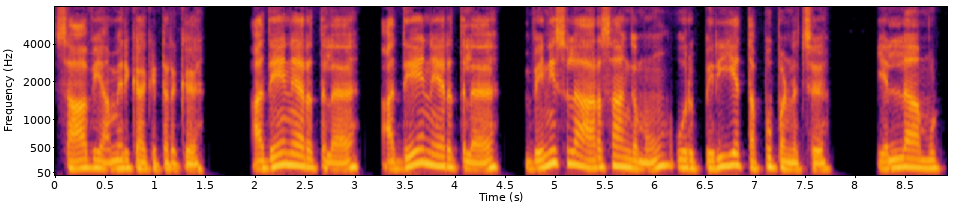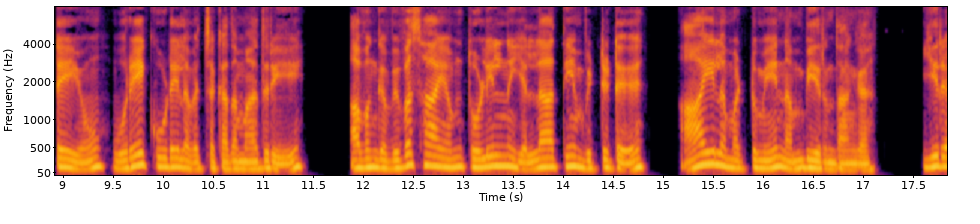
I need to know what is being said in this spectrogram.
சாவி அமெரிக்கா கிட்ட இருக்கு. அதே நேரத்துல அதே நேரத்துல வெனிசுலா அரசாங்கமும் ஒரு பெரிய தப்பு பண்ணுச்சு. எல்லா முட்டையும் ஒரே கூடையில வச்ச கதை மாதிரி அவங்க விவசாயம் தொழில்னு எல்லாத்தையும் விட்டுட்டு ஆயில மட்டுமே நம்பி இருந்தாங்க. இரு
